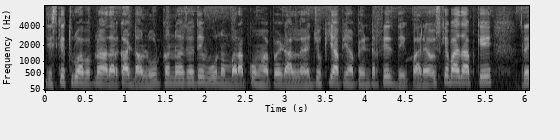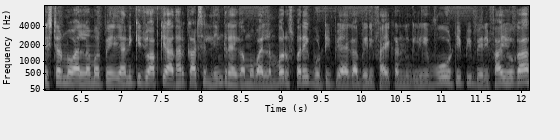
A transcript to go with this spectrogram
जिसके थ्रू आप अपना आधार कार्ड डाउनलोड करना चाहते हैं, वो नंबर आपको वहाँ पे डालना है, जो कि आप यहाँ पे इंटरफेस देख पा रहे हैं। उसके बाद आपके रजिस्टर मोबाइल नंबर पर यानी कि जो आपके आधार कार्ड से लिंक रहेगा मोबाइल नंबर उस पर एक ओटीपी आएगा वेरीफाई करने के लिए। वो ओटीपी वेरीफाई होगा।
